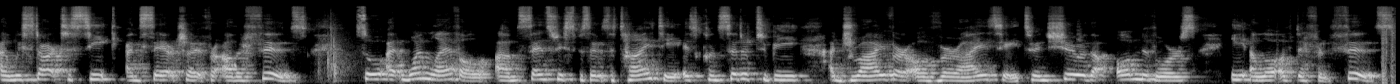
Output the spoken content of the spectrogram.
and we start to seek and search out for other foods. So, at one level, um, sensory specific satiety is considered to be a driver of variety to ensure that omnivores eat a lot of different foods.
